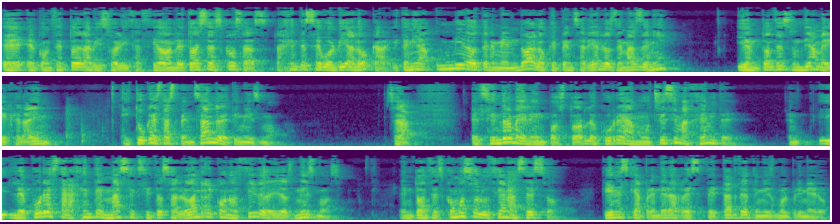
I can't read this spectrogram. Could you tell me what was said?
Eh, el concepto de la visualización, de todas esas cosas, la gente se volvía loca y tenía un miedo tremendo a lo que pensarían los demás de mí. Y entonces un día me dije, Laín, ¿y tú qué estás pensando de ti mismo? O sea, el síndrome del impostor le ocurre a muchísima gente. Y le ocurre hasta a la gente más exitosa, lo han reconocido ellos mismos. Entonces, ¿cómo solucionas eso? Tienes que aprender a respetarte a ti mismo el primero.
